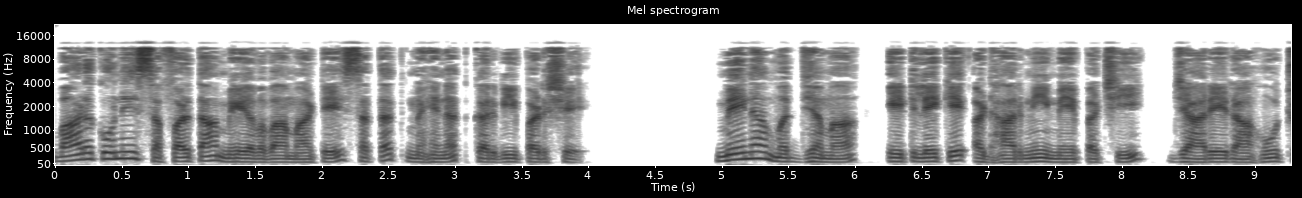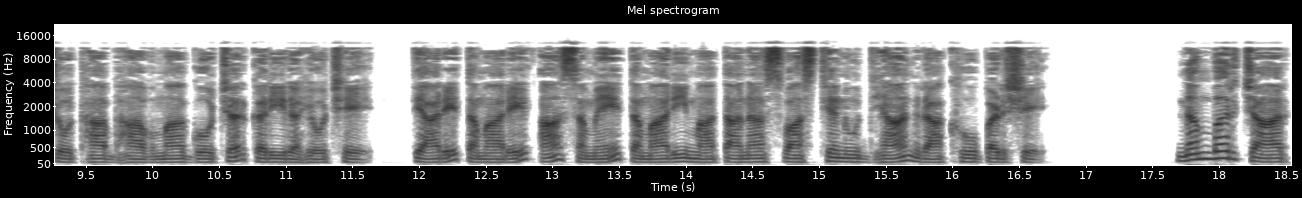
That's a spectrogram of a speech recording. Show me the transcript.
બાળકોને સફળતા મેળવવા માટે સતત મહેનત કરવી પડશે. મેના મધ્યમાં, એટલે કે અઢારમી મે પછી, જ્યારે રાહુ ચોથા ભાવમાં ગોચર કરી રહ્યો છે. ત્યારે તમારે આ સમયે તમારી માતાના સ્વાસ્થ્યનું ધ્યાન રાખવું પડશે. નંબર ચાર,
